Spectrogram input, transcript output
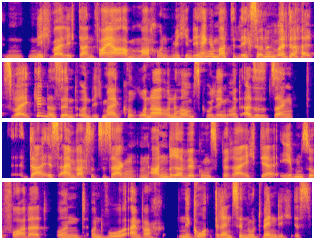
nicht, weil ich dann Feierabend mache und mich in die Hängematte lege, sondern weil da halt zwei Kinder sind. Und ich meine Corona und Homeschooling und also sozusagen da ist einfach sozusagen ein anderer Wirkungsbereich, der ebenso fordert und, und wo einfach eine Grenze notwendig ist.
